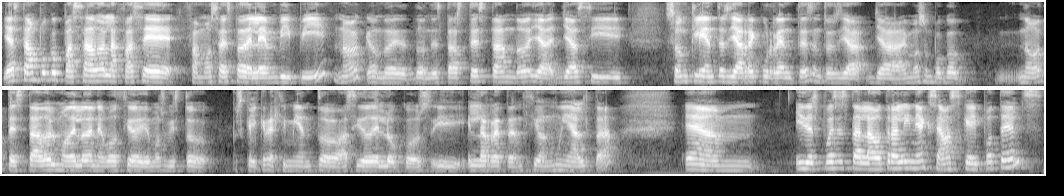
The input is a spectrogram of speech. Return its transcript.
ya está un poco pasado la fase famosa esta del MVP, ¿no? Que donde, donde estás testando, ya, ya si son clientes ya recurrentes, entonces ya, ya hemos un poco, ¿no? Testado el modelo de negocio y hemos visto pues, que el crecimiento ha sido de locos y la retención muy alta. Em, y después está la otra línea que se llama Scape Hotels,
